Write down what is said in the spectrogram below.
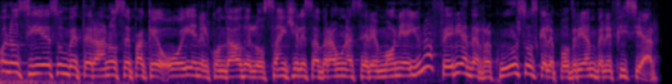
Bueno, si es un veterano, sepa que hoy en el condado de Los Ángeles habrá una ceremonia y una feria de recursos que le podrían beneficiar.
